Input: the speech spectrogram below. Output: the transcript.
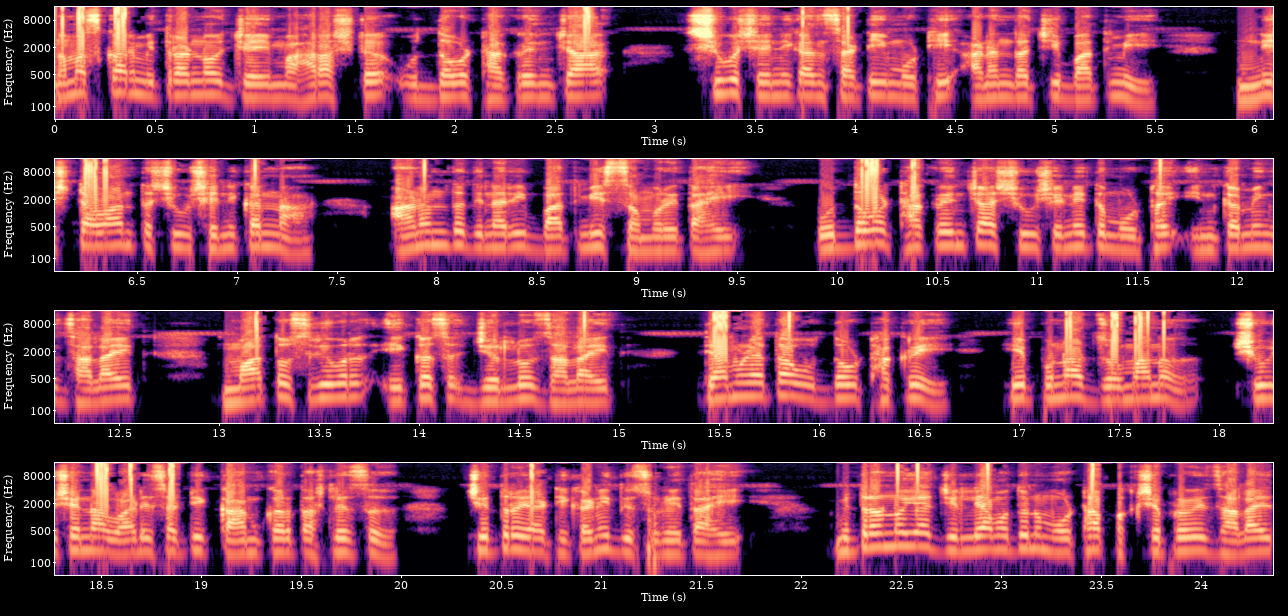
नमस्कार मित्रांनो जय महाराष्ट्र. उद्धव ठाकरेंच्या शिवसैनिकांसाठी मोठी आनंदाची बातमी. निष्ठावंत शिवसैनिकांना आनंद देणारी बातमी समोर येत आहे. उद्धव ठाकरेंच्या शिवसेनेत मोठं इन्कमिंग झालं मातोश्रीवर एकच जल्लोष झाला त्यामुळे आता उद्धव ठाकरे हे पुन्हा जोमानं शिवसेना वाढीसाठी काम करत असल्याचं चित्र या ठिकाणी दिसून येत आहे. मित्रांनो या जिल्ह्यामधून मोठा पक्षप्रवेश झालाय.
